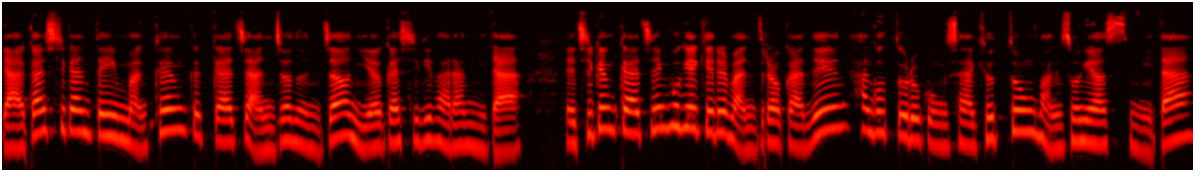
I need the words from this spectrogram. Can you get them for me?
야간 시간대인 만큼 끝까지 안전운전 이어가시기 바랍니다. 네, 지금까지 행복의 길을 만들어가는 한국도로공사 교통 방송이었습니다.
